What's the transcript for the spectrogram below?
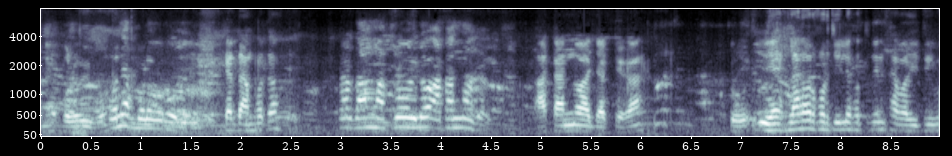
অনেক বড় হইব। অনেক বড় বড় হবে। দাম কত? তার দাম মাত্র হইল আটান্ন হাজার। আটান্ন হাজার টাকা। তো এক লাখের খরচ হইলে কতদিন খাবার দিতে হইব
